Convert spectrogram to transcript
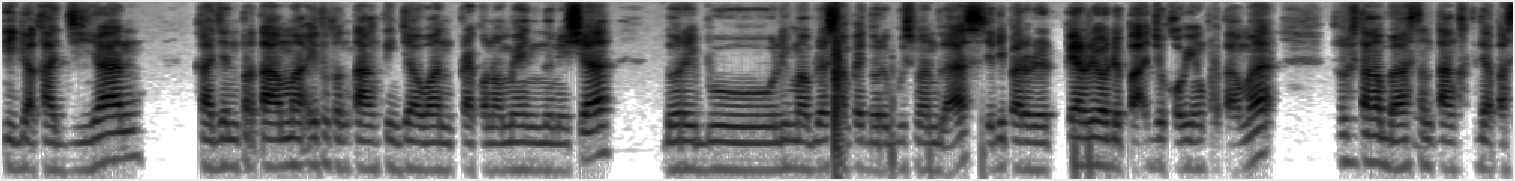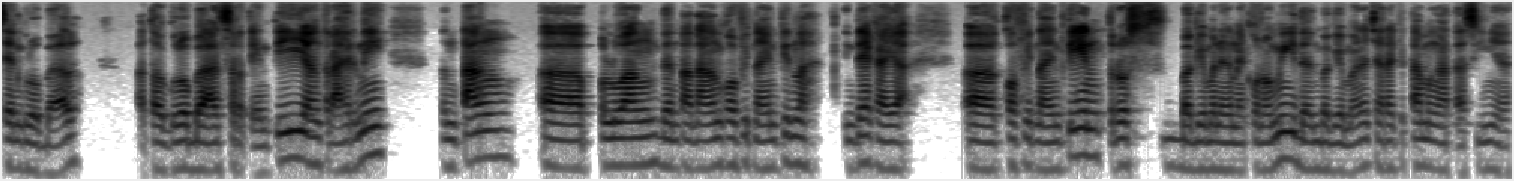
tiga kajian. Kajian pertama itu tentang tinjauan perekonomian Indonesia 2015 sampai 2019. Jadi periode, periode Pak Jokowi yang pertama. Terus kita ngebahas tentang ketidakpastian global atau global uncertainty. Yang terakhir nih tentang uh, peluang dan tantangan COVID-19 lah intinya kayak uh, eh, COVID-19 terus bagaimana dengan ekonomi dan bagaimana cara kita mengatasinya.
